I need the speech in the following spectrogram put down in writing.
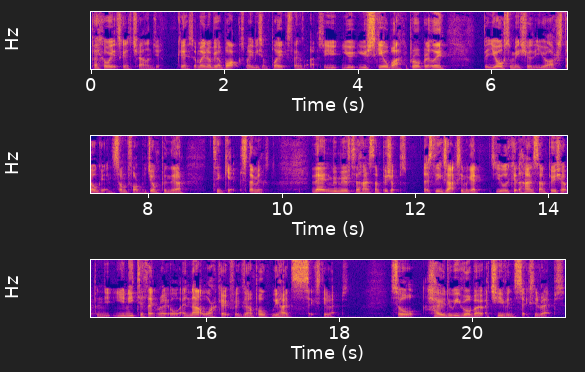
pick a weight that's going to challenge you. Okay, so it might not be a box, might be some plates, things like that. So you, you, you scale back appropriately, but you also make sure that you are still getting some form of jump in there to get the stimulus. Then we move to the handstand push ups it's the exact same again. So you look at the handstand push up and you need to think, right, oh, in that workout, for example, we had 60 reps. So how do we go about achieving 60 reps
